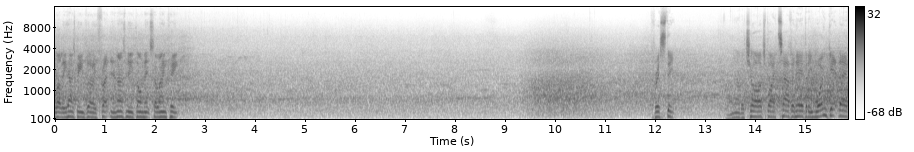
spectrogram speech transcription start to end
Well, he has been very threatening, hasn't he, Dominic Solanke? Christie. And now the charge by Tavernier, but he won't get there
